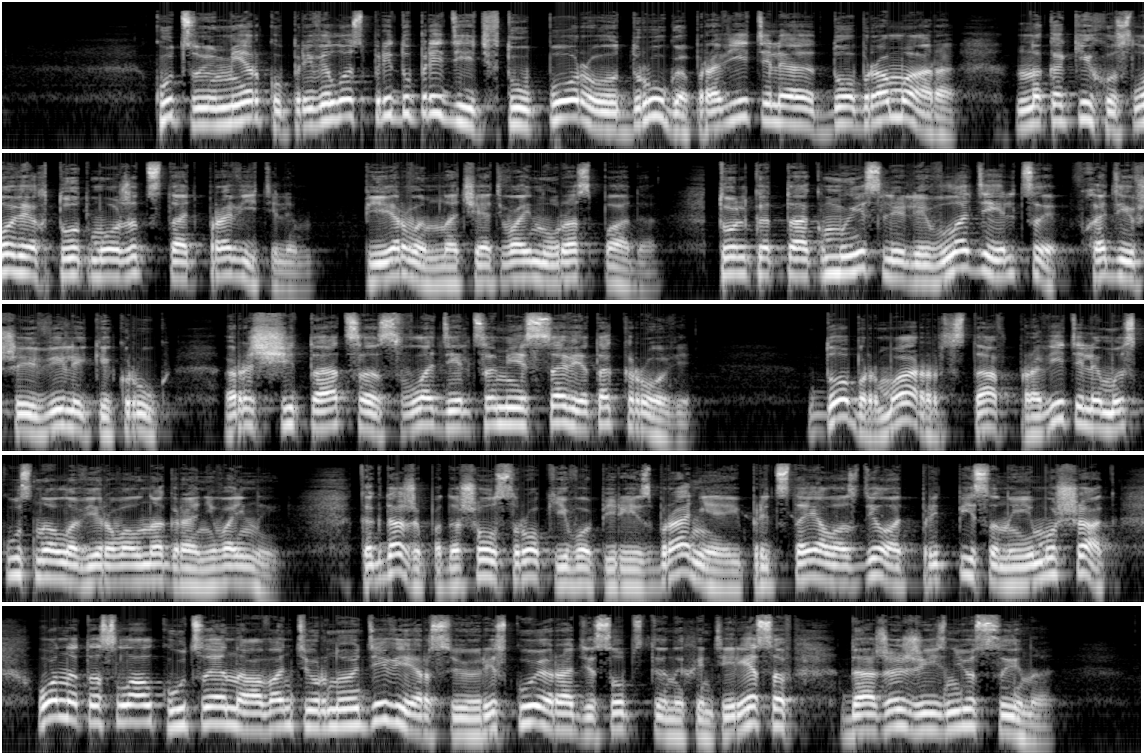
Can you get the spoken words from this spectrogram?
Куцую Мерку привелось предупредить в ту пору друга правителя Добра Мара, на каких условиях тот может стать правителем. Первым начать войну распада. Только так мыслили владельцы, входившие в Великий Круг, рассчитаться с владельцами из Совета Крови. Добр Мар, став правителем, искусно лавировал на грани войны. Когда же подошел срок его переизбрания и предстояло сделать предписанный ему шаг, он отослал Куция на авантюрную диверсию, рискуя ради собственных интересов даже жизнью сына.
